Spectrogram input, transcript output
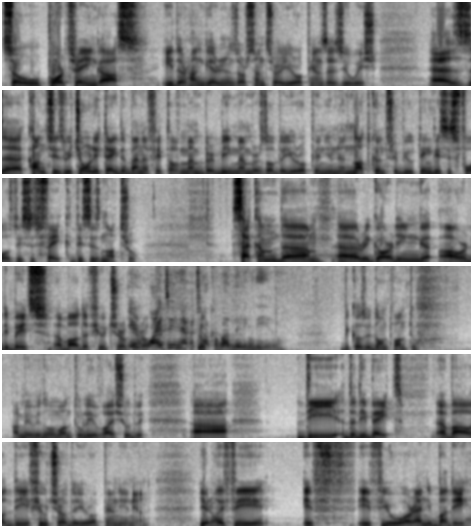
So portraying us, either Hungarians or Central Europeans as you wish, as uh, countries which only take the benefit of member, being members of the European Union not contributing, this is false, this is fake, this is not true. Second, um, uh, regarding our debates about the future of yeah, Europe. Why do you never talk Look, about leaving the EU? Because we don't want to. I mean, we don't want to leave. Why should we? Uh, the, the debate about the future of the European Union. You know, if, we, if, if you or anybody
